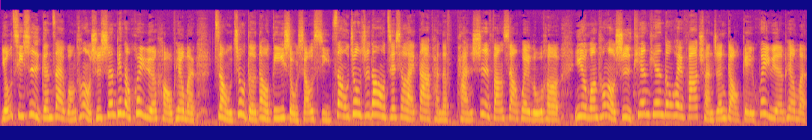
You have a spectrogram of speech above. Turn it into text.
尤其是跟在王通老师身边的会员好朋友们，早就得到第一手消息，早就知道接下来。大盘的盘势方向会如何？因为王通老师天天都会发传真稿给会员朋友们，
